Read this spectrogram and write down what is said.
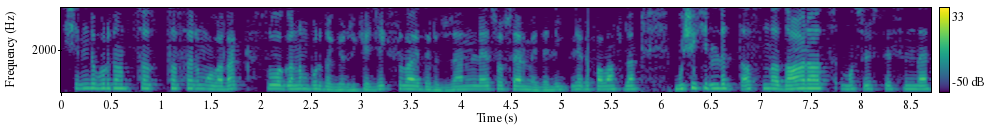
Şimdi buradan tas- tasarım olarak sloganım burada gözükecek. Slider'ı düzenle, sosyal medya linkleri falan filan. Bu şekilde aslında daha rahat masaüstü sitesinden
